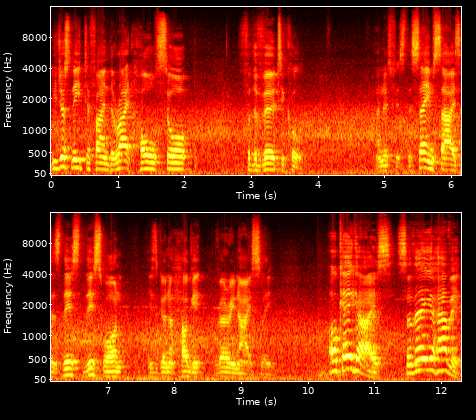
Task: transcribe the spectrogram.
You just need to find the right hole saw for the vertical. And if it's the same size as this, this one is going to hug it very nicely. Okay guys, so there you have it.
